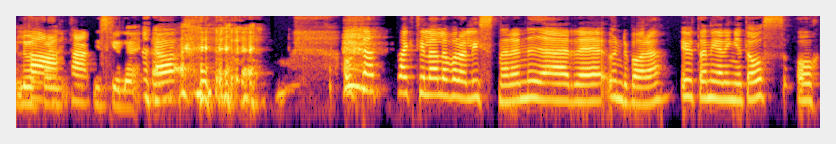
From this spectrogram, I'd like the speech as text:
Eller Tack, varför tack. vi skulle... Ja. Och tack, tack till alla våra lyssnare. Ni är eh, underbara. Utan er inget oss. Och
